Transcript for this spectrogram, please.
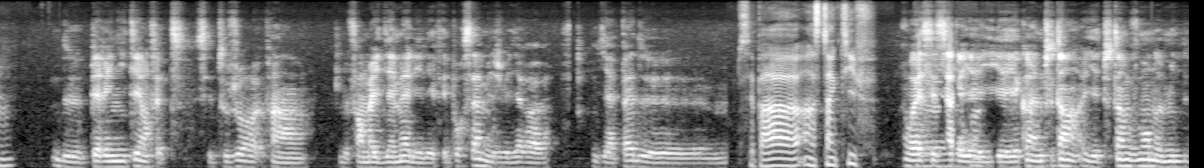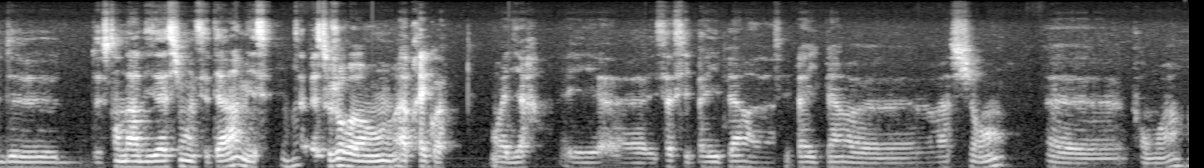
mm. de pérennité en fait. C'est toujours, enfin, le format IDML il est fait pour ça, mais je veux dire, euh, il n'y a pas de. C'est pas instinctif. Ouais, c'est ça. Il y, a, quand même tout un, il y a tout un mouvement de, de, de standardisation, etc. Mais mm-hmm. ça passe toujours après quoi. on va dire. Et, ça, c'est pas hyper, c'est pas hyper rassurant pour moi.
